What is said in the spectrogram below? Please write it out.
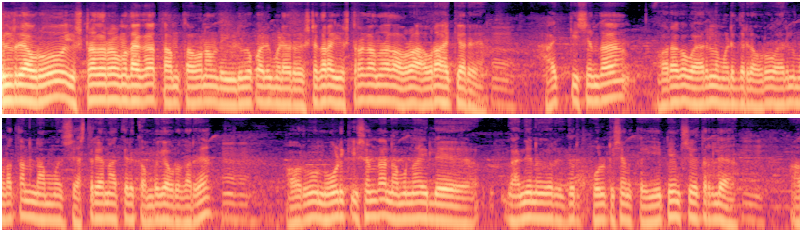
ಇಲ್ಲ ರೀ ಅವರು ಇನ್ಸ್ಟಾಗ್ರಾಮ್ದಾಗ ತಮ್ಮ ತಾವು ನಮ್ದು ವಿಡಿಯೋ ಕಾಲಿಂಗ್ ಮಾಡ್ಯಾರ. ಇನ್ಸ್ಟಾಗ್ರಾಮ್ ಇನ್ಸ್ಟಾಗ್ರಾಮ್ದಾಗ ಅವ್ರ ಅವರ ಹಾಕ್ಯಾರ. ಹಾಕಿಸಿಂದ ಹಾಕಿ ಹೊರಗೆ ವೈರಲ್ ಮಾಡಿದ್ದಾರೆ ಅವರು ವೈರಲ್ ಮಾಡತ್ತ ನಮ್ಮ ಶಾಸ್ತ್ರೀಯನ ಅಂತೇಳಿ ಕಂಬಗೆ ಅವ್ರು ಅದಾರೆ. ಅವರು ನೋಡಿ ಕಿಸಿಂದ ನಮ್ಮನ್ನ ಇಲ್ಲಿ ಗಾಂಧಿನಗರ ಇದ್ರ station A P M C ಹತ್ರಲ್ಲೇ ಆ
